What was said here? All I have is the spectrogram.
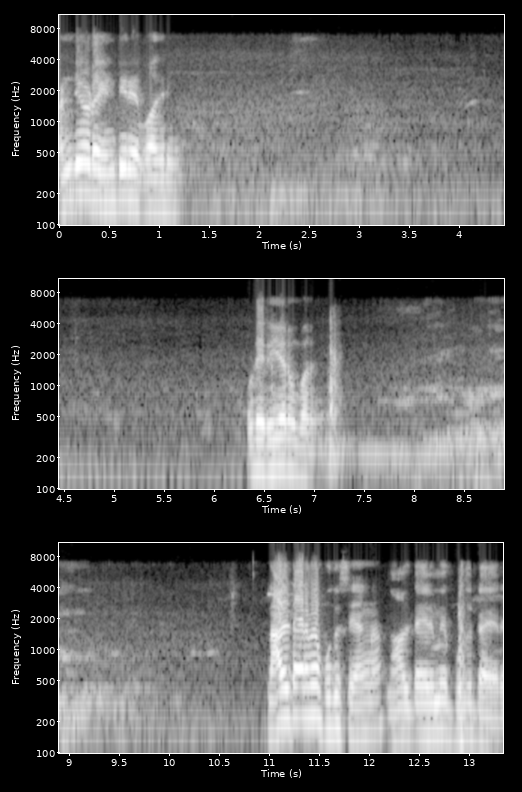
வண்டியோட இன்டீரியர் பாக்குறீங்க. அப்படியே ரியரும் பாருங்க. நாலு டயருமே புதுசு ஏங்கண்ணா? நாலு டயருமே புது டயர்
